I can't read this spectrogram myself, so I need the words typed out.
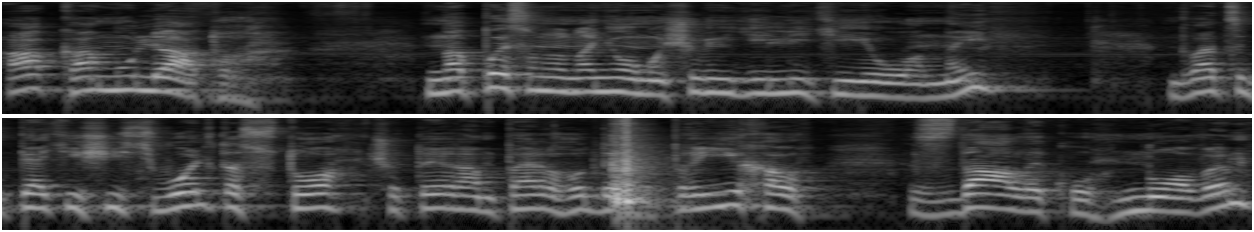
акумулятор. Написано на ньому, що він є літій-іонний. 25,6 вольта 104 ампер години. Приїхав здалеку новим,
